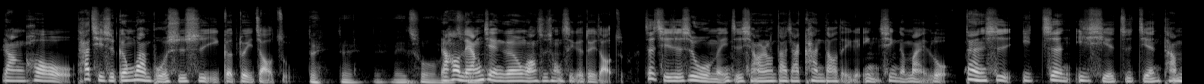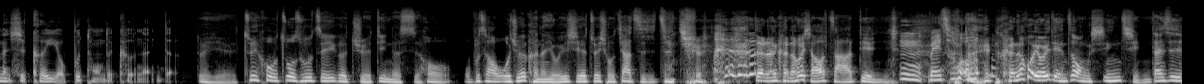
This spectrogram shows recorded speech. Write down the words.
然后他其实跟万博士是一个对照组，对对对，没错。然后梁简跟王思聪是一个对照组，这其实是我们一直想要让大家看到的一个隐性的脉络。但是，一正一邪之间，他们是可以有不同的可能的。对耶，最后做出这一个决定的时候，我不知道，我觉得可能有一些追求价值正确的人可能会想要砸电影。嗯，没错，可能会有一点这种心情，但是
